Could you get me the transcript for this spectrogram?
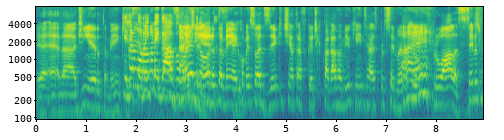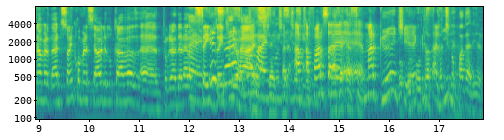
é- Era dinheiro também. que eles cara morava também pegavam. Era né, dinheiro drogas. também. Aí começou a dizer que tinha traficante que pagava 1.500 reais por semana Ah, pro, é? pro Wallace. Sendo que, na verdade, só em comercial ele lucrava. é, o programa dele era É, de 100, 200 mil reais. Gente, a-. A, farsa Mas é, é que assim, é marcante, O, é o, o traficante não pagaria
